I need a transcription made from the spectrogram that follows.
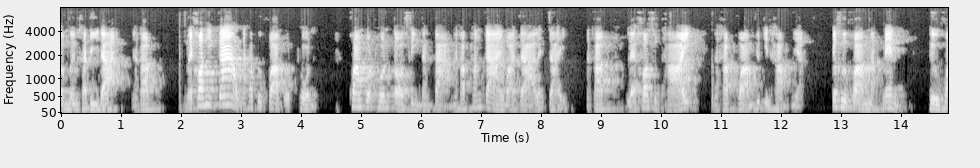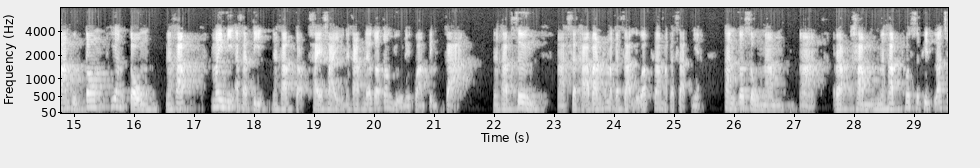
ดำเนินคดีได้นะครับ ในข้อที่9นะครับคือความอดทน ความอดทนต่อสิ่งต่างๆนะครับ ทั้งกายวาจาและใจนะครับ และข้อสุดท้ายนะครับ ความยุติธรรมเนี่ยก็คือความหนักแน่น ถือความถูกต้องเที่ยงตรงนะครับ ไม่มีอคตินะครับกับใครๆนะครับ แล้วก็ต้องอยู่ในความเป็นกลางนะครับ ซึ่งสถาบันพระมหากษัตริย์หรือว่าพระมหากษัตริย์เนี่ยท่านก็ทรงนำหลักธรรมนะครับทศพิธราช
